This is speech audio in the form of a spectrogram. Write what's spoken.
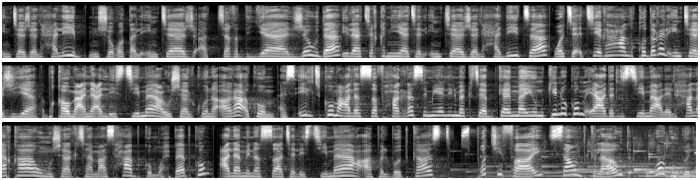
إنتاج الحليب من شروط الإنتاج التغذية الجودة إلى تقنيات الإنتاج الحديثة وتأثيرها على القدرة الإنتاجية. بقوا معنا على الاستماع وشاركونا آرائكم أسئلتكم على الصفحة الرسمية للمكتب. كما يمكنكم إعادة الاستماع للحلقة ومشاركتها مع أصحابكم وأحبابكم على منصات الاستماع أبل بودكاست Spotify SoundCloud و Google.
